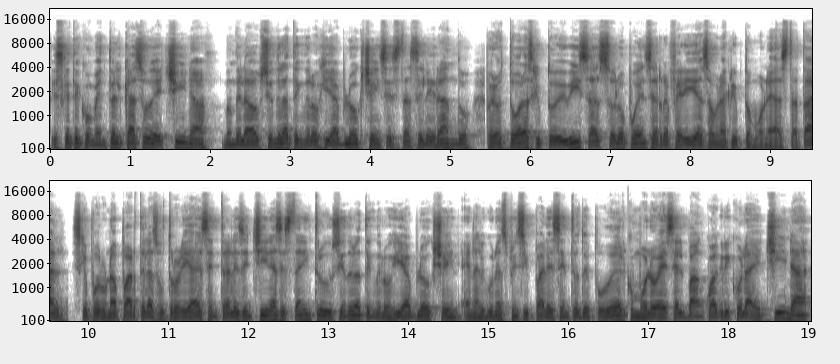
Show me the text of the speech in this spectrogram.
Es que te comento el caso de China donde la adopción de la tecnología blockchain se está acelerando, pero todas las criptomonedas criptodivisas solo pueden ser referidas a una criptomoneda estatal. Es que por una parte las autoridades centrales en China se están introduciendo la tecnología blockchain en algunos principales centros de poder, como lo es el Banco Agrícola de China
